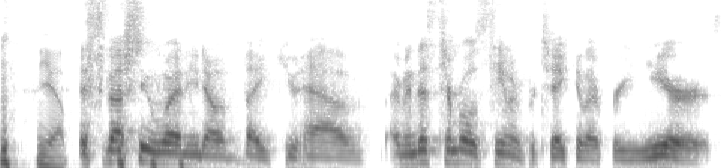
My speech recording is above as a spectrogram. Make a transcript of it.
yeah. Especially when you know, like you have. I mean, this Timberwolves team in particular, for years,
